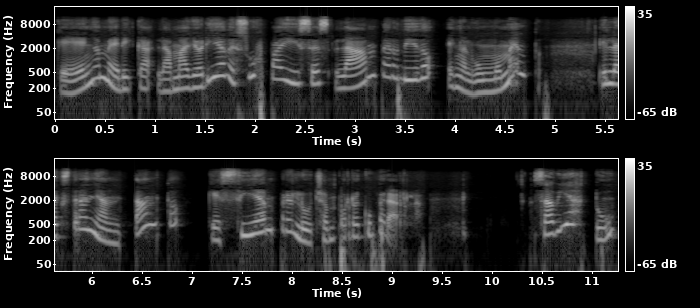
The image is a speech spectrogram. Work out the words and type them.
que en América la mayoría de sus países la han perdido en algún momento y la extrañan tanto que siempre luchan por recuperarla. ¿Sabías tú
